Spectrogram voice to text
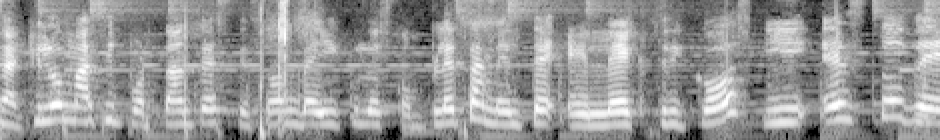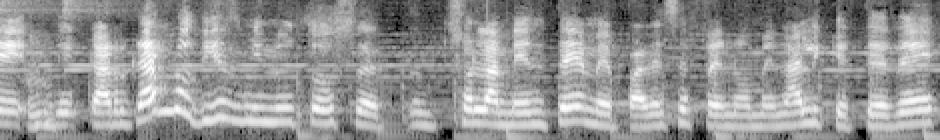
Aquí lo más importante es que son vehículos completamente eléctricos y esto de, cargarlo 10 minutos eh, solamente me parece fenomenal y que te dé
